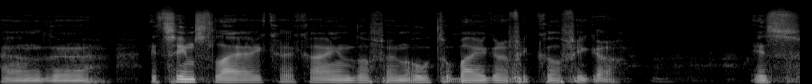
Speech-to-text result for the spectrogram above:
And uh, it seems like a kind of an autobiographical figure. Is,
